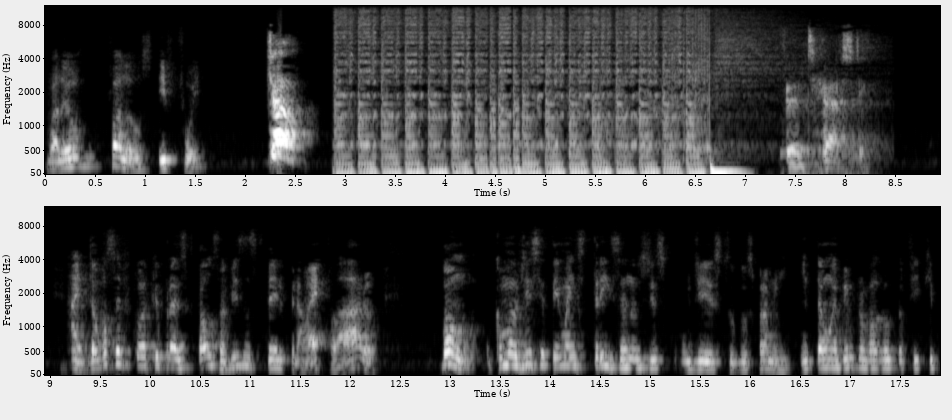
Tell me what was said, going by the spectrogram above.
Valeu, falou e fui. Tchau! Fantastic. Ah, então você ficou aqui para escutar os avisos que tem no final. É claro. Bom, como eu disse, tem mais três anos de, de estudos para mim. Então é bem provável que eu fique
